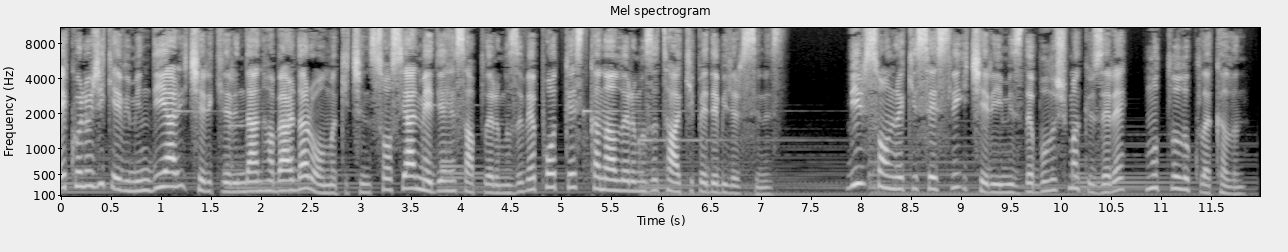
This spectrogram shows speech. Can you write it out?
Ekolojik Evim'in diğer içeriklerinden haberdar olmak için sosyal medya hesaplarımızı ve podcast kanallarımızı takip edebilirsiniz. Bir sonraki sesli içeriğimizde buluşmak üzere, mutlulukla kalın.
